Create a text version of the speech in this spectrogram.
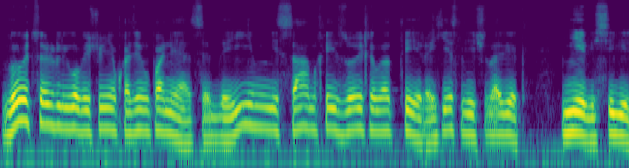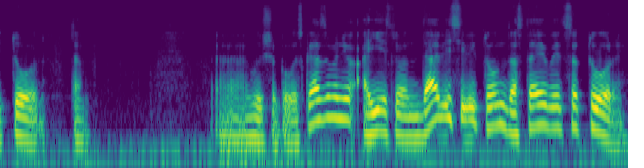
Царь Львов еще необходимо понять, да им ми сам хейзойхелатейра. Если человек не веселит, то он там э, выше по высказыванию, а если он да веселит, то он достаивается Торы.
